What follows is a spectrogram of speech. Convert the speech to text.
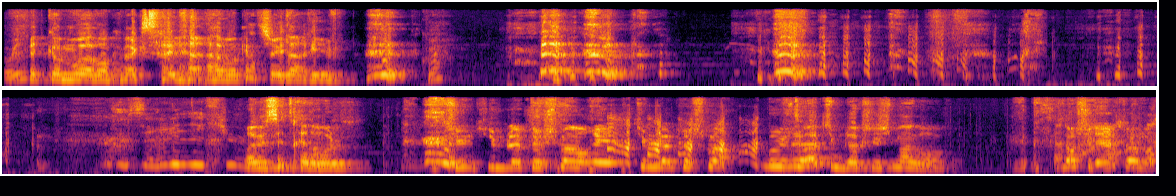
Oui. Faites comme moi avant que Max avant qu'Arthur il arrive. Quoi? C'est ridicule. Ouais, mais c'est très drôle. tu, tu me bloques le chemin, Auré. Tu me bloques le chemin. Bouge Toi, tu me bloques le chemin, gros. Non, je suis derrière toi, moi.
